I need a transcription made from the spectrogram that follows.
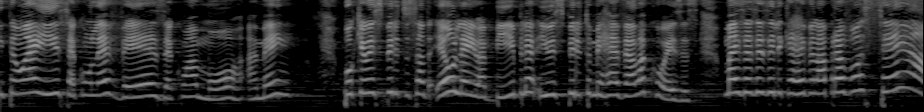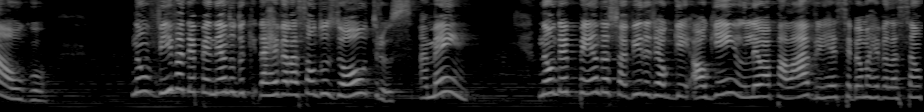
Então é isso, é com leveza, é com amor, amém? Porque o Espírito Santo, eu leio a Bíblia e o Espírito me revela coisas, mas às vezes ele quer revelar para você algo. Não viva dependendo do, da revelação dos outros, amém? Não dependa a sua vida de alguém. Alguém leu a palavra e recebeu uma revelação.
